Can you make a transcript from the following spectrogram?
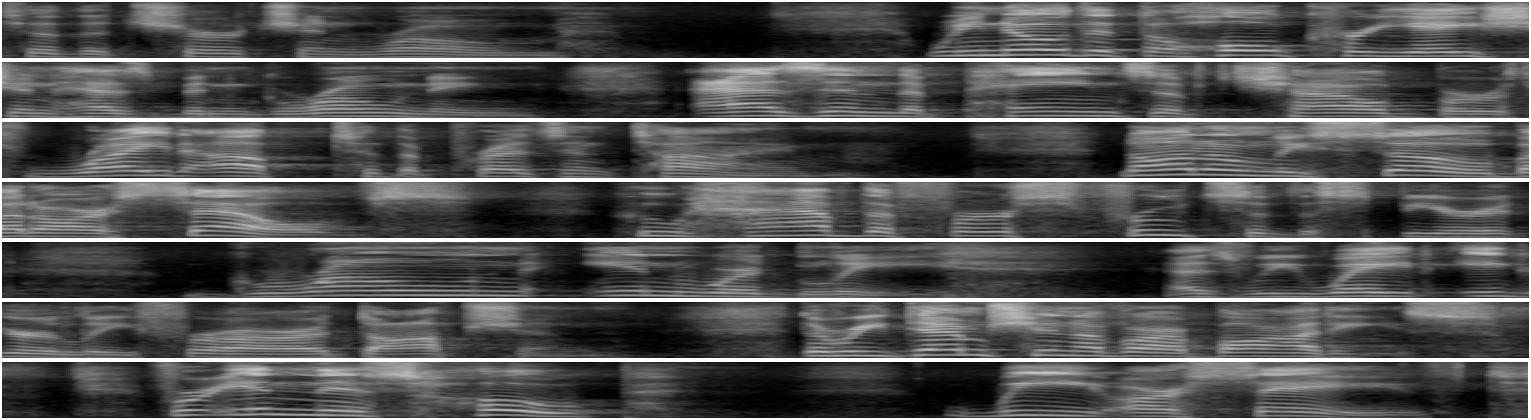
to the church in Rome. We know that the whole creation has been groaning, as in the pains of childbirth, right up to the present time. Not only so, but ourselves, who have the first fruits of the Spirit, groan inwardly as we wait eagerly for our adoption, the redemption of our bodies. For in this hope we are saved.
